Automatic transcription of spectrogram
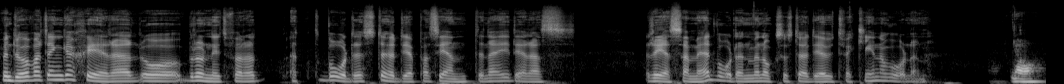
Men du har varit engagerad och brunnit för att, att både stödja patienterna i deras resa med vården men också stödja utvecklingen av vården. Ja,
